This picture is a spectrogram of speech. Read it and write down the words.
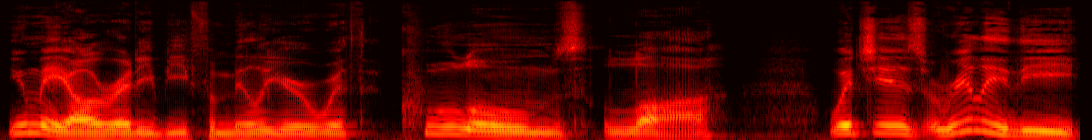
You may already be familiar with Coulomb's law, which is really the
